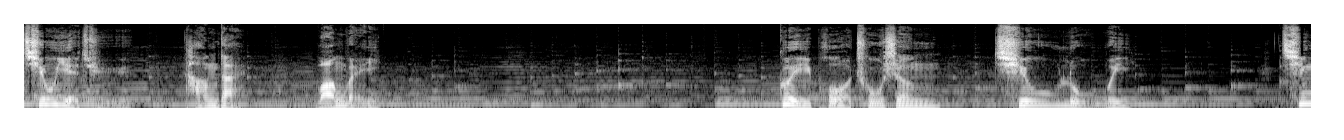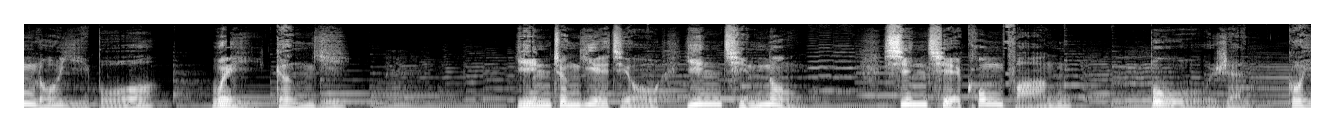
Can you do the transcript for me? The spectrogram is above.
秋夜曲》，唐代，王维。桂魄初生。秋露微，青罗已薄未更衣。银筝夜久殷勤弄，心切空房不忍归。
